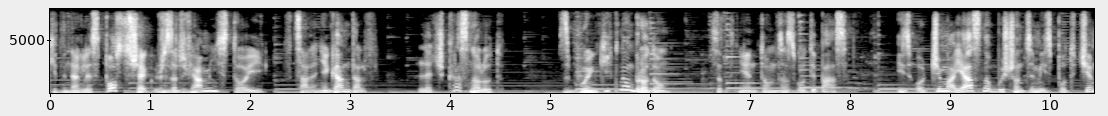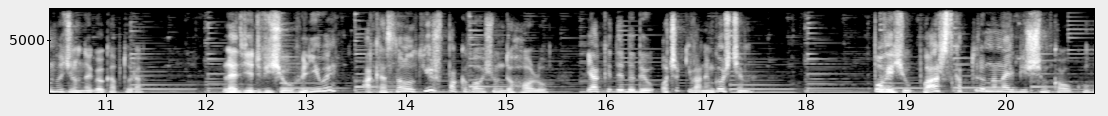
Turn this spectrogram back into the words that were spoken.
Kiedy nagle spostrzegł, że za drzwiami stoi wcale nie Gandalf, lecz krasnolud z błękitną brodą, zatkniętą za złoty pas i z oczyma jasno błyszczącymi spod ciemnozielonego kaptura. Ledwie drzwi się uchyliły, a krasnolud już wpakował się do holu, jak gdyby był oczekiwanym gościem. Powiesił płaszcz z kapturem na najbliższym kołku.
